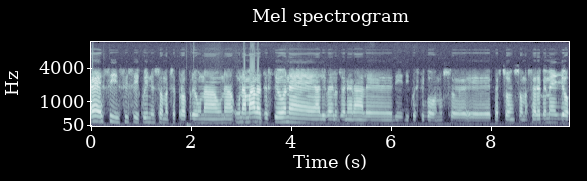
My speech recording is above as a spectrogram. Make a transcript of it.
Eh sì, sì, sì, quindi insomma c'è proprio una, una- una mala gestione a livello generale di, di questi bonus, eh, e perciò insomma sarebbe meglio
